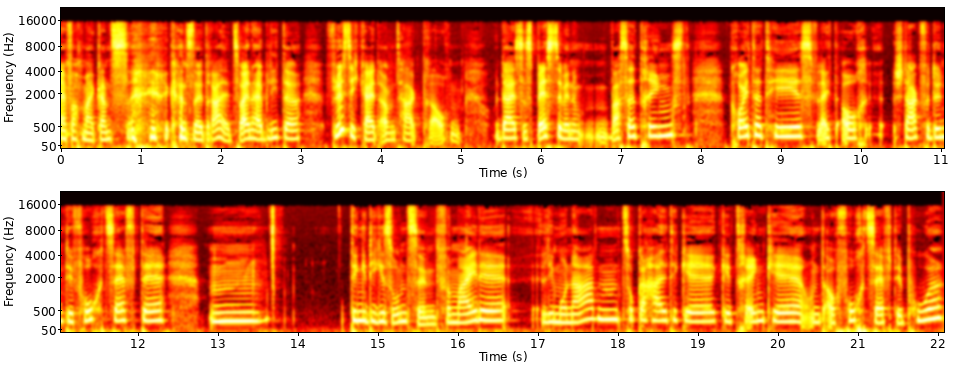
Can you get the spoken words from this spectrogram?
einfach mal ganz, ganz neutral, zweieinhalb Liter Flüssigkeit am Tag brauchen. Und da ist das Beste, wenn du Wasser trinkst, Kräutertees, vielleicht auch stark verdünnte Fruchtsäfte, mh, mm, Dinge, die gesund sind. Vermeide Limonaden, zuckerhaltige Getränke und auch Fruchtsäfte pur,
